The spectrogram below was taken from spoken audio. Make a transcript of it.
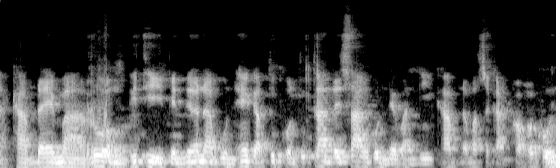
นะครับได้มาร่วมพิธีเป็นเนื้อนาบุญให้กับทุกคนทุกท่านได้สร้างบุญในวันนี้ครับนมัสการขอบพระคุณ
